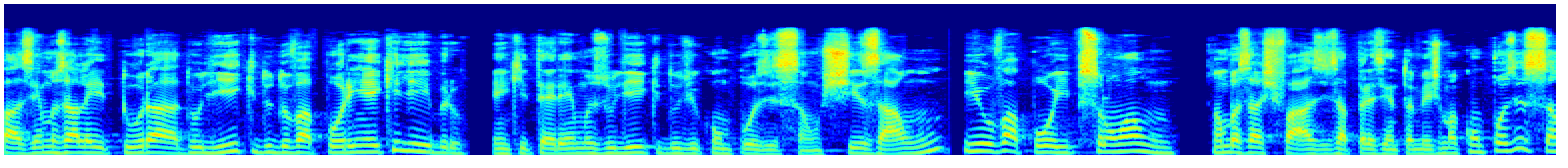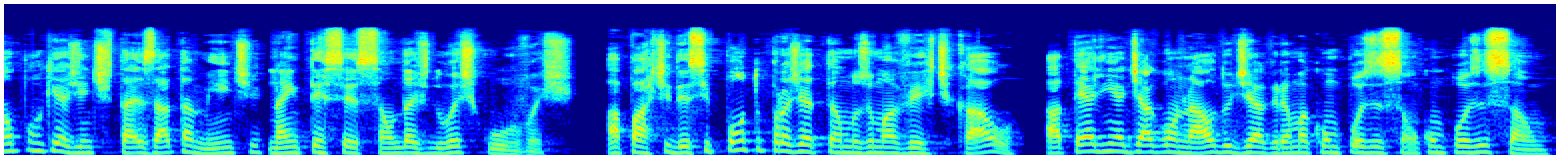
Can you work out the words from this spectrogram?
fazemos a leitura do líquido do vapor em equilíbrio, em que teremos o líquido de composição XA1 e o vapor YA1. Ambas as fases apresentam a mesma composição porque a gente está exatamente na interseção das duas curvas. A partir desse ponto, projetamos uma vertical até a linha diagonal do diagrama composição-composição.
